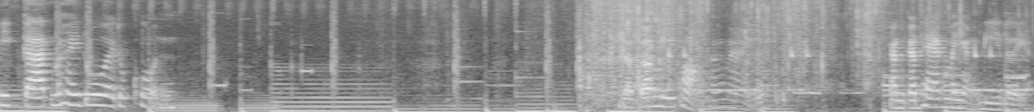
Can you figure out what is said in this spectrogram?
มีการ์ดมาให้ด้วยทุกคน แล้วก็มีของข้างใน กันกระแทกมาอย่างดีเลยอะ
